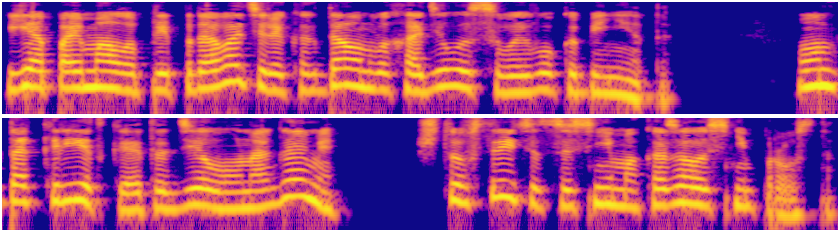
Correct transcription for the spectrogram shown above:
Я поймала преподавателя, когда он выходил из своего кабинета. Он так редко это делал ногами, что встретиться с ним оказалось непросто.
